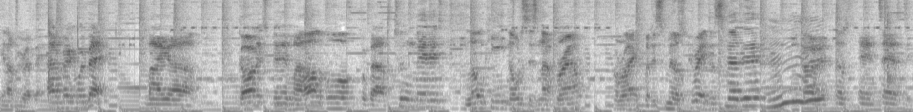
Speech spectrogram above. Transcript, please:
and I'll be right back. All right, America, we're back. My uh, garlic's been in my olive oil for about two minutes. Low heat. Notice it's not brown. All right, but it smells great. Does it smell good? Mm-hmm. All right, smells fantastic.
